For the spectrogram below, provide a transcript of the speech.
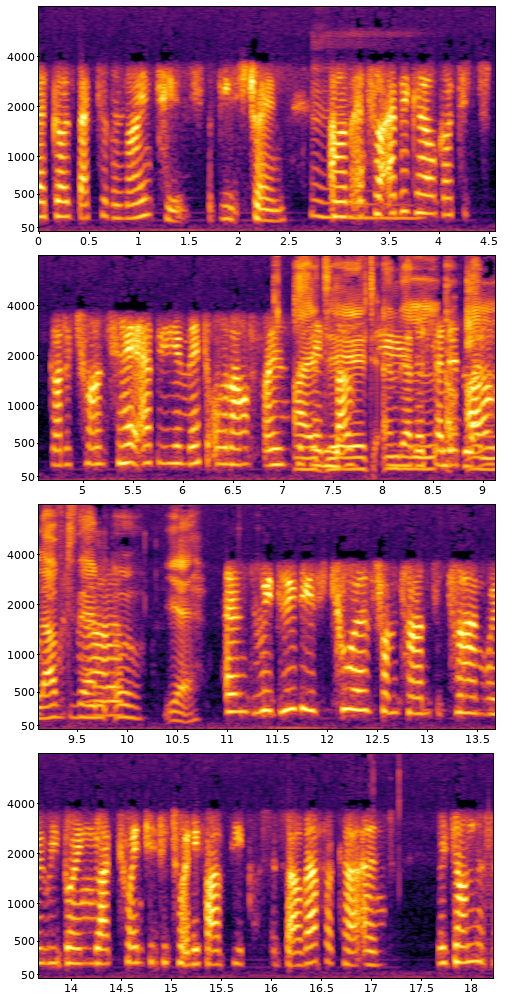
that goes back to the 90s, the Peace Train. Um, and so Abigail got to, got a chance. Hey, Abby, you met all our friends. And I they loved did, you, and they they I love loved them. her. Oh, yeah. And we do these tours from time to time where we bring like 20 to 25 people to South Africa. And we've done this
